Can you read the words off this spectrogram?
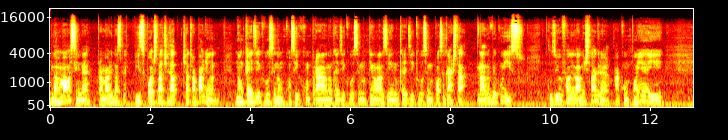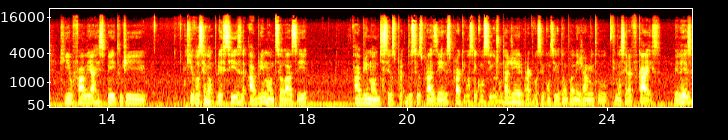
Normal assim, né? Para a maioria das pessoas. Isso pode estar te atrapalhando. Não quer dizer que você não consiga comprar, não quer dizer que você não tenha lazer, não quer dizer que você não possa gastar. Nada a ver com isso. Inclusive eu falei lá no Instagram. Acompanha aí que eu falei a respeito de que você não precisa abrir mão do seu lazer, abrir mão de seus, dos seus prazeres para que você consiga juntar dinheiro, para que você consiga ter um planejamento financeiro eficaz, beleza?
